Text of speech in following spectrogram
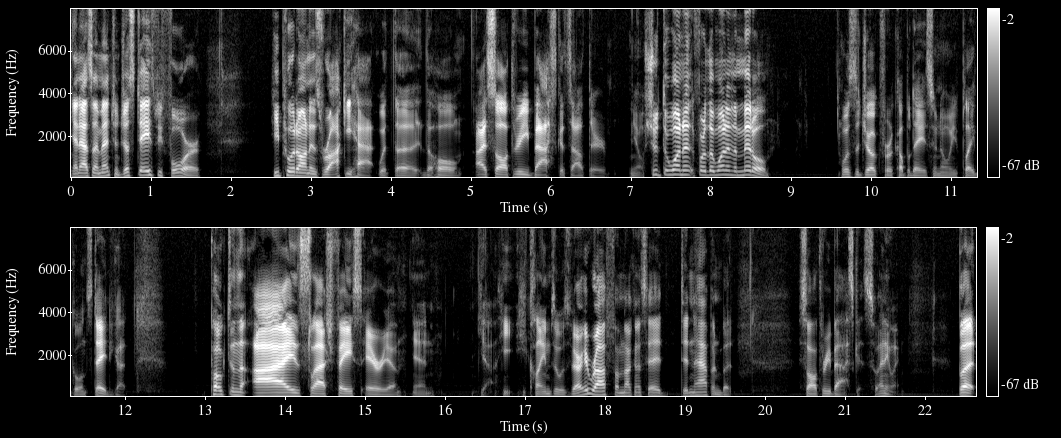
And as I mentioned, just days before, he put on his Rocky hat with the the whole I saw three baskets out there. You know, shoot the one for the one in the middle. Was the joke for a couple days. You know, when he played Golden State, he got poked in the eyes slash face area, and yeah, he he claims it was very rough. I'm not going to say it didn't happen, but saw three baskets. So anyway, but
